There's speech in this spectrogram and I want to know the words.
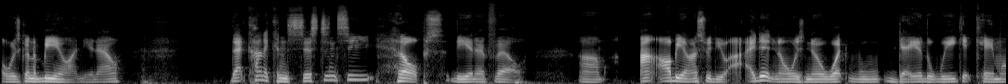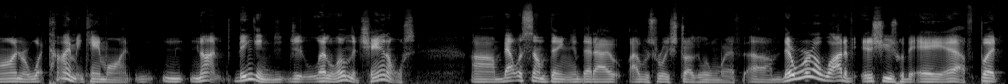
always going to be on. You know, that kind of consistency helps the NFL. Um, I, I'll be honest with you, I didn't always know what day of the week it came on or what time it came on. N- not thinking, let alone the channels. Um, that was something that I, I was really struggling with. Um, there were a lot of issues with the AAF, but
